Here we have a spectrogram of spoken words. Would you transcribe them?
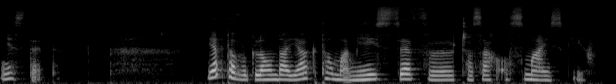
Niestety. Jak to wygląda, jak to ma miejsce w czasach osmańskich?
